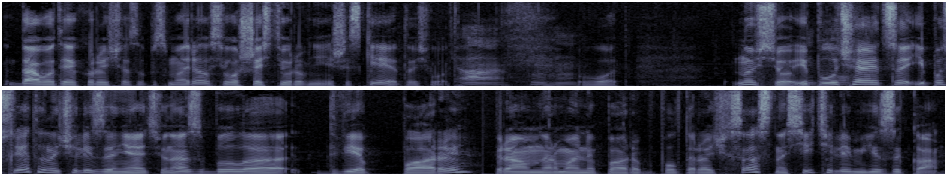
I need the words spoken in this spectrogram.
Да, вот я, короче, сейчас посмотрел, всего 6 уровней HSK, то есть вот. А, угу. Вот. Ну все, и получается, и после этого начались занятия. У нас было две пары, прям нормальная пара по полтора часа с носителем языка.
